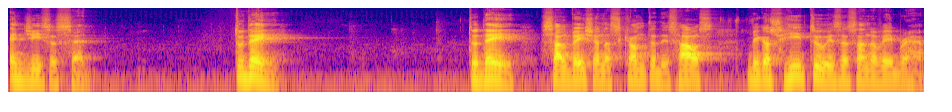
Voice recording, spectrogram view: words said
And Jesus said, Today, Today, salvation has come to this house because he too is a son of Abraham.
